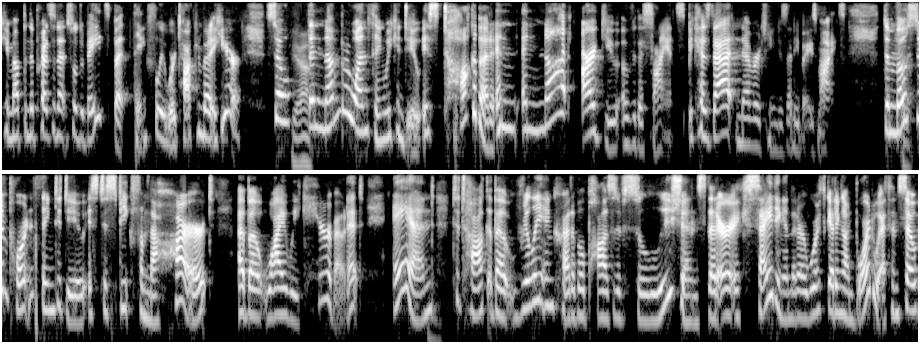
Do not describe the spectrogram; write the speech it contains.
came up in the presidential debates, but thankfully we're talking about it here. So Yeah. the number one thing we can do is talk about it and and not argue over the science because that never changes anybody's minds. The most important thing to do is to speak from the heart about why we care about it and to talk about really incredible positive solutions that are exciting and that are worth getting on board with. And so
